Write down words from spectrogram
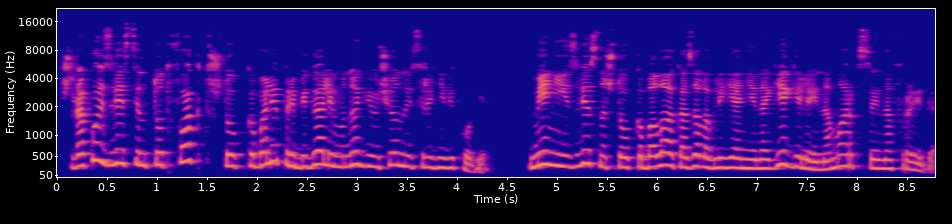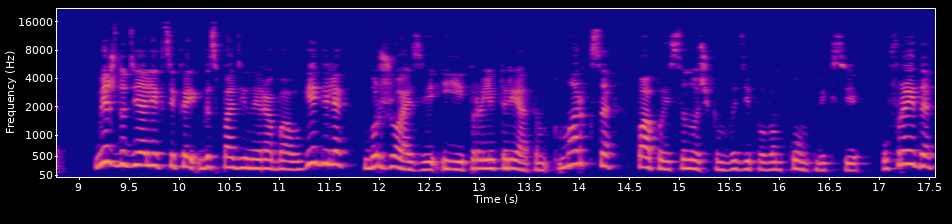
Широко известен тот факт, что к каббале прибегали многие ученые средневековья. Менее известно, что каббала оказала влияние на Гегеля и на Маркса и на Фрейда. Между диалектикой господина и раба у Гегеля, буржуазией и пролетариатом Маркса, папой и сыночком в Эдиповом комплексе у Фрейда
